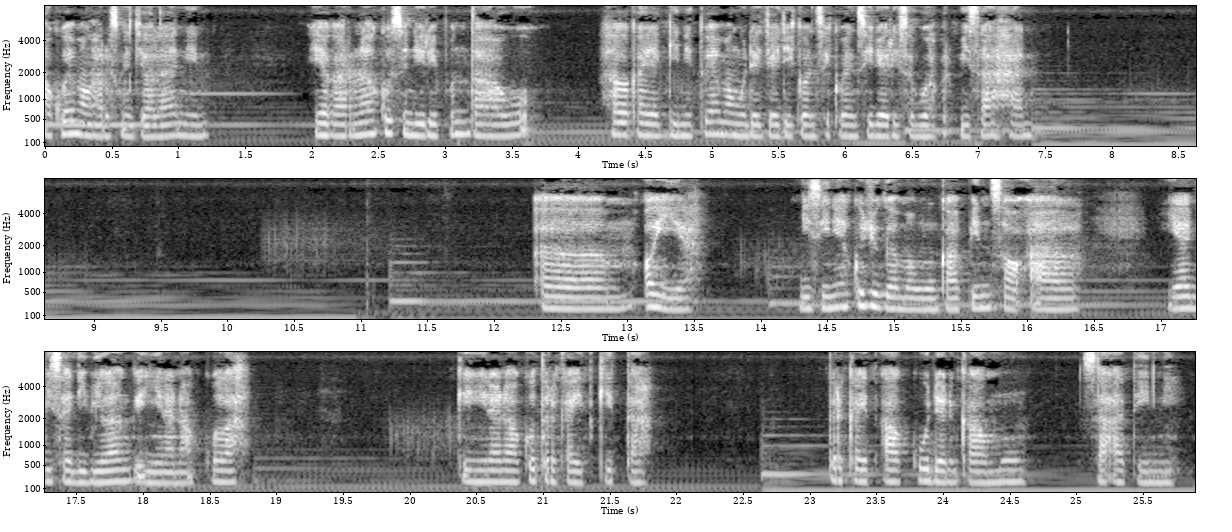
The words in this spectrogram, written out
aku emang harus ngejalanin. Ya karena aku sendiri pun tahu, hal kayak gini tuh emang udah jadi konsekuensi dari sebuah perpisahan. Em, oh iya, di sini aku juga mau ngungkapin soal, ya bisa dibilang keinginan aku lah. Keinginan aku terkait kita terkait aku dan kamu saat ini.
